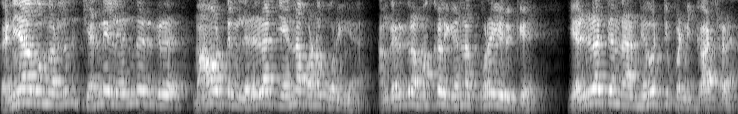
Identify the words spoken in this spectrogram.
கன்னியாகுமரியிலேருந்து சென்னையிலேருந்து இருக்கிற மாவட்டங்கள் எல்லாத்தையும் என்ன பண்ண போகிறீங்க அங்கே இருக்கிற மக்களுக்கு என்ன குறை இருக்குது எல்லாத்தையும் நான் நிவர்த்தி பண்ணி காட்டுறேன்.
